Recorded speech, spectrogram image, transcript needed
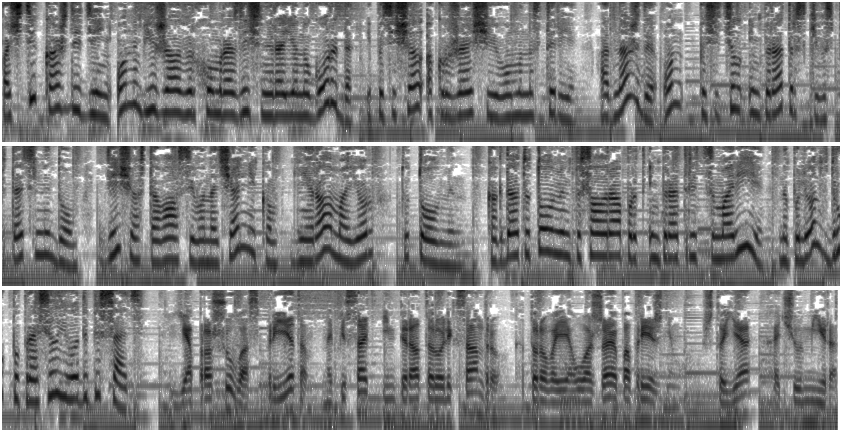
Почти каждый день он объезжал верхом различные районы города и посещал окружающие его монастыри. Однажды он посетил императорский воспитательный дом, где еще оставался его начальником генерал-майор Тутолмин. Когда Тутолмин писал рапорт императрице Марии, Наполеон вдруг попросил его дописать. «Я прошу вас при этом написать императору Александру, которого я уважаю по-прежнему, что я хочу мира».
